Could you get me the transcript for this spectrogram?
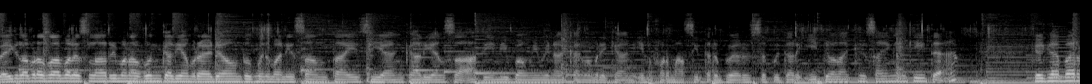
Baiklah para sahabat Leslar di mana pun kalian berada untuk menemani santai siang kalian saat ini Bang Mimin akan memberikan informasi terbaru seputar idola kesayangan kita ke kabar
